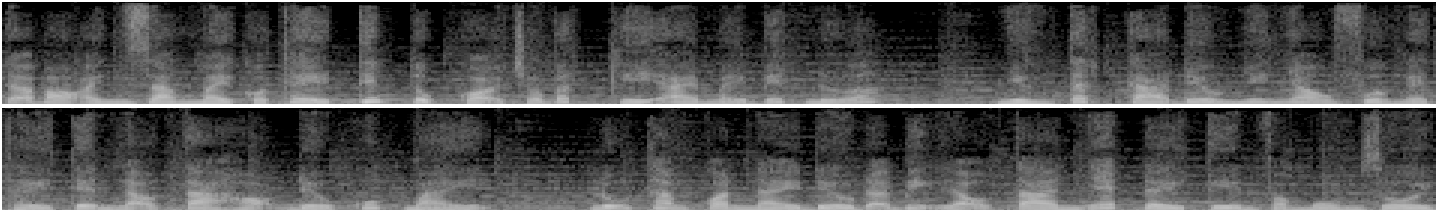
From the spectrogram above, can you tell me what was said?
Đã bảo anh rằng mày có thể tiếp tục gọi cho bất kỳ ai mày biết nữa. Nhưng tất cả đều như nhau vừa nghe thấy tên lão ta họ đều cúp máy. Lũ tham quan này đều đã bị lão ta nhét đầy tiền vào mồm rồi,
